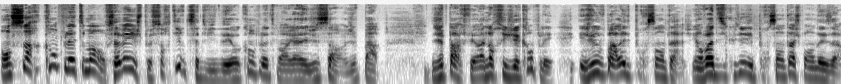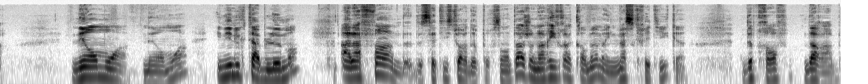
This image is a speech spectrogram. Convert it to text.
On sort complètement. Vous savez, je peux sortir de cette vidéo complètement. Regardez, je sors, je pars. Je pars, je fais un hors-sujet complet. Et je vais vous parler de pourcentage. Et on va discuter des pourcentages pendant des heures. Néanmoins, néanmoins, inéluctablement, à la fin de, cette histoire de pourcentage, on arrivera quand même à une masse critique de profs d'arabe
